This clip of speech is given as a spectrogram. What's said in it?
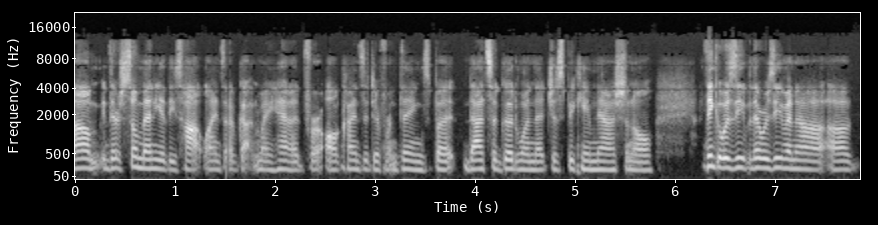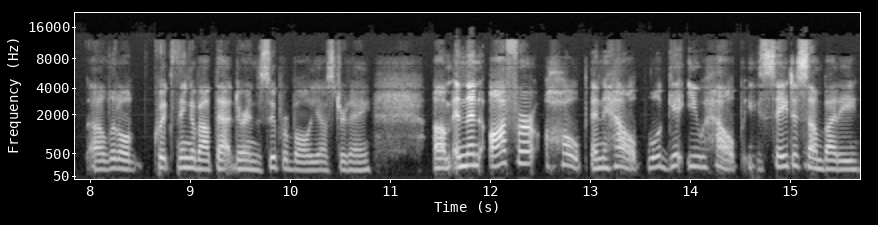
Um, there's so many of these hotlines I've got in my head for all kinds of different things, but that's a good one that just became national. I think it was even, there was even a, a, a little quick thing about that during the Super Bowl yesterday. Um, and then offer hope and help. We'll get you help. You say to somebody,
